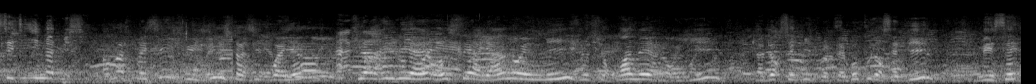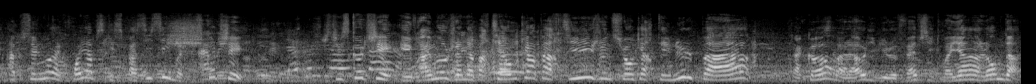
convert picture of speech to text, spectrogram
c'est inadmissible. moi, je précise, je suis juste un citoyen. Je suis arrivé à Auxerre il y a un an et demi. Je suis rouennais à l'origine. J'adore cette ville, je me plais beaucoup dans cette ville. Mais c'est absolument incroyable ce qui se passe ici. Moi, je suis scotché. Je suis scotché. Et vraiment, je n'appartiens à aucun parti. Je ne suis encarté nulle part. D'accord Voilà, Olivier Lefebvre, citoyen lambda.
